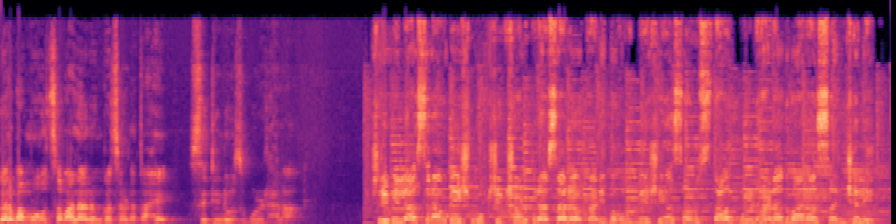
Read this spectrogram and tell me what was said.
गरबा महोत्सवाला रंग चढत आहे. City news Buldhana. श्री विलासराव देशमुख शिक्षण प्रसारक आणि बहुउद्देशीय संस्था बुलढाणा द्वारा संचलित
